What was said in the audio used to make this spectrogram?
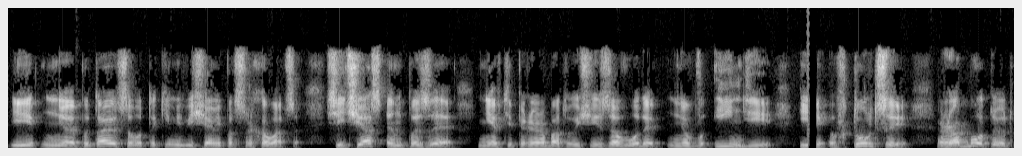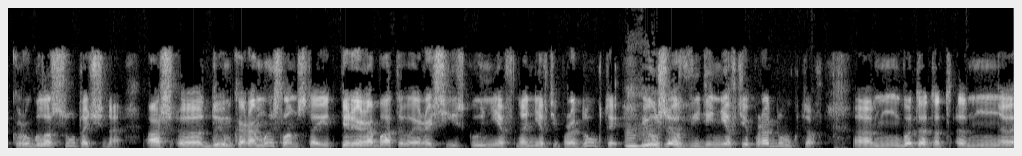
И пытаются вот такими вещами подстраховаться. Сейчас НПЗ, нефтеперерабатывающие заводы в Индии и в Турции работают круглосуточно, аж э, дым коромыслом стоит, перерабатывая российскую нефть на нефтепродукты, угу. и уже в виде нефтепродуктов э, вот этот э,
